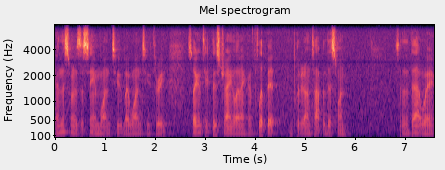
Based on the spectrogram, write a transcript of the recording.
and this one is the same 1 2 by 1 2 3 so I can take this triangle and I can flip it and put it on top of this one. So that that way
